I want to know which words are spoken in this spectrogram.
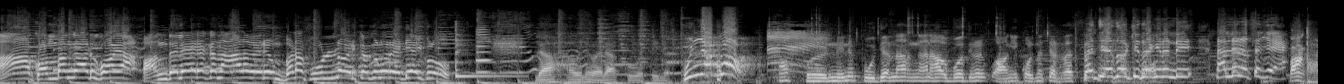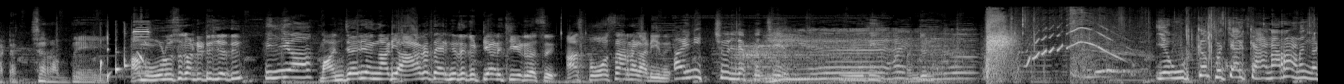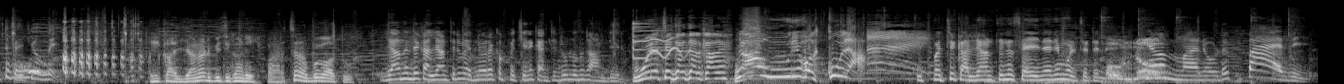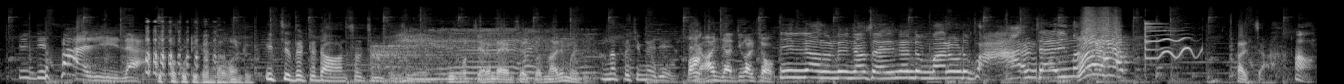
ആ കൊമ്പങ്കാട് കോയ. പന്തലേരൊക്കെ നാളെ വരും. ഇവിടെ ഫുള്ള് ഒരുക്കങ്ങളും റെഡി ആയിക്കോളൂ. കുഞ്ഞപ്പോ! ആ പെണ്ണിന് പുതിയ വാങ്ങിക്കൊടുന്ന നോക്കിയത് എങ്ങനെയുണ്ട്? നല്ല രസല്ലേ ആ മൂളൂസ് മഞ്ചേരി അങ്ങാടി ആകെ തെരഞ്ഞെടുത്ത് കിട്ടിയാണ് ചീ ഡ്രസ് ആ സ്പോർട്സാറിന്റെ കടിയിൽ നിന്ന് കിണറാണ് ഇങ്ങോട്ട് വയ്ക്കുന്നേ ഈ കല്യാണം അടുപ്പിച്ചിക്കാണ്ടേ പറച്ച റബ്ബ് കാത്തു. ഞാൻ നിന്റെ കല്യാണത്തിന് വരുന്നവരൊക്കെ പച്ചിനെ കണ്ടിട്ടുള്ളത് കാണേ കാണേണ്ടി വരും ഞാൻ ഊര് വെക്കൂല. ഇപ്പച്ചി കല്യാണത്തിന് സൈനനെയും വിളിച്ചിട്ടില്ല. ഞാൻ അമ്മാനോട് പാരി. ഡാൻസ് കളിച്ചു ഞാൻ കളിച്ചോ? ഇല്ലാന്നുണ്ടെങ്കിൽ ഞാൻ സൈനന്റെ ഉമ്മാനോട് കളിച്ചാ. ആ.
